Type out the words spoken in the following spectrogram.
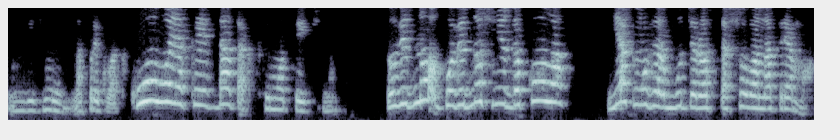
візьму, наприклад, коло якесь, да, так схематично, то відно, по відношенню до кола, як може бути розташована пряма?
